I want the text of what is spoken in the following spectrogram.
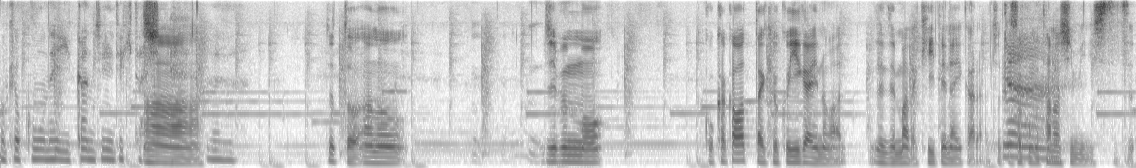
もう曲もねいい感じにできたし、うん、ちょっとあの自分もこう関わった曲以外のは全然まだ聞いてないからちょっとそこも楽しみにしつつ、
